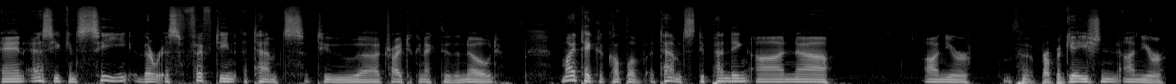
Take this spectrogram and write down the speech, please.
And as you can see, there is 15 attempts to uh, try to connect to the node. Might take a couple of attempts depending on uh, on your propagation, on your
